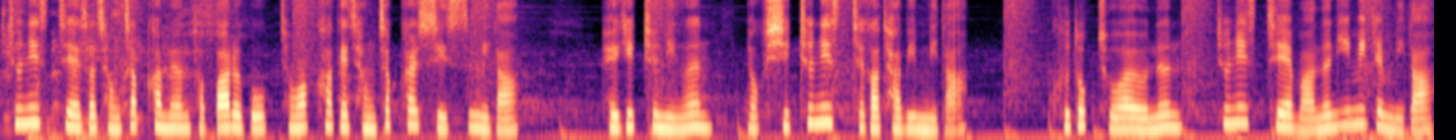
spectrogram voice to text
튜니스트에서 장착하면 더 빠르고 정확하게 장착할 수 있습니다. 배기 튜닝은 역시 튜니스트가 답입니다. 구독, 좋아요는 튜니스트에 많은 힘이 됩니다.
